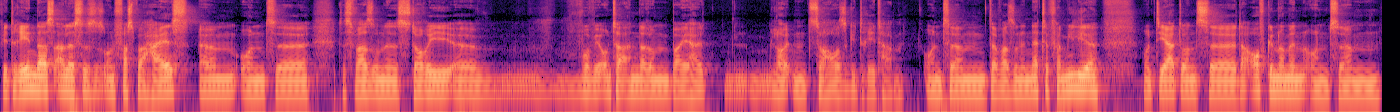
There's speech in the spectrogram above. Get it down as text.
wir drehen das alles, es ist unfassbar heiß ähm, und äh, das war so eine Story, äh, wo wir unter anderem bei halt Leuten zu Hause gedreht haben. Und ähm, da war so eine nette Familie und die hat uns äh, da aufgenommen und ähm,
